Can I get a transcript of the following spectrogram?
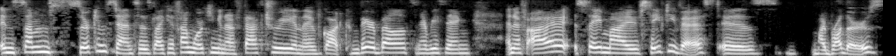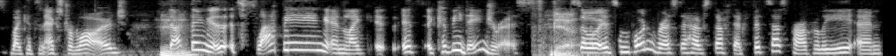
in some circumstances like if i'm working in a factory and they've got conveyor belts and everything and if i say my safety vest is my brother's like it's an extra large mm-hmm. that thing it's flapping and like it, it, it could be dangerous yeah. so it's important for us to have stuff that fits us properly and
